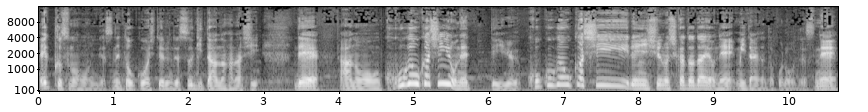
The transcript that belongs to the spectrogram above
X の方にですね投稿してるんですギターの話。であのここがおかしいよねっっていうここがおかしい練習の仕方だよねみたいなところをですね、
